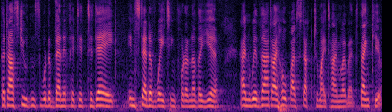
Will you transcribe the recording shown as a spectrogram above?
that our students would have benefited today instead of waiting for another year. And with that, I hope I've stuck to my time limit. Thank you.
